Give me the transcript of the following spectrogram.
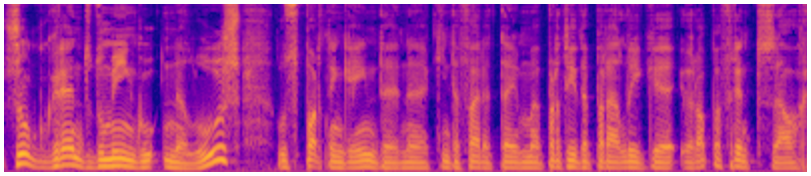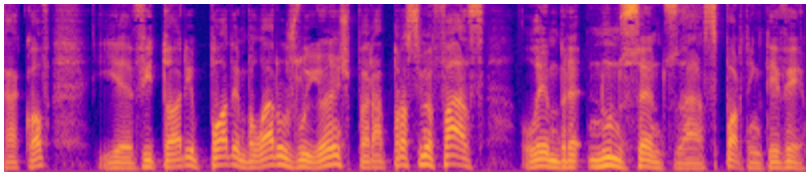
Jogo grande domingo na Luz. O Sporting ainda na quinta-feira tem uma partida para a Liga Europa frente ao Rakov e a vitória pode embalar os Leões para a próxima fase, lembra Nuno Santos à Sporting TV.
